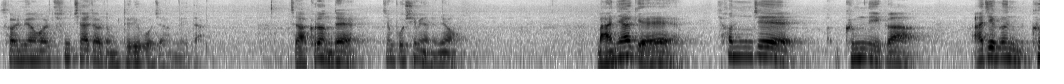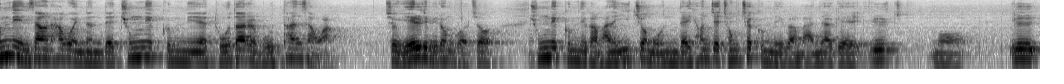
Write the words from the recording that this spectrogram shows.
설명을 순차적으로 좀 드리고자 합니다. 자, 그런데 지금 보시면은요. 만약에 현재 금리가 아직은 금리 인상을 하고 있는데 중립 금리에 도달을 못한 상황. 즉 예를 들면 이런 거죠. 중립 금리가 만약 2.5인데 현재 정책 금리가 만약에 1, 뭐 1,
